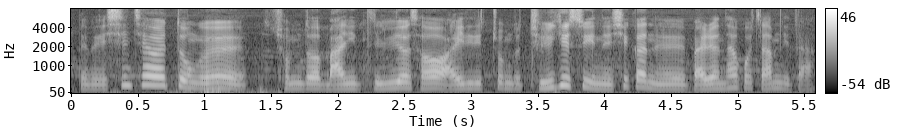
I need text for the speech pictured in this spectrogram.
그다음에 신체 활동을 좀 더 많이 늘려서 아이들이 좀 더 즐길 수 있는 시간을 마련하고자 합니다.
